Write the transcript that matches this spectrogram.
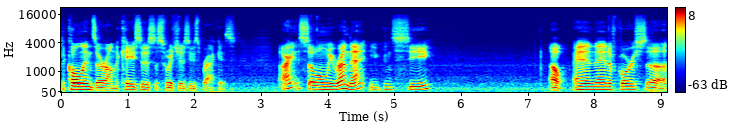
the colons are on the cases, the switches use brackets. All right, so when we run that, you can see. Oh, and then of course, uh,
